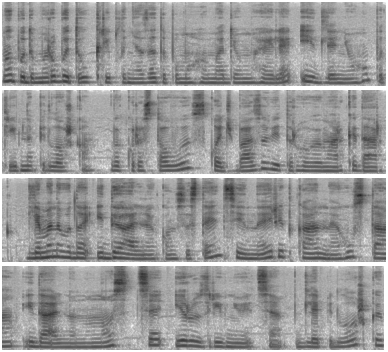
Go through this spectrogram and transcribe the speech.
Ми будемо робити укріплення за допомогою медіум геля, і для нього потрібна підложка. Використовую скотч базові торгової марки Dark. Для мене вона ідеальної консистенції, не рідка, не густа, ідеально наноситься і розрівнюється для підложки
